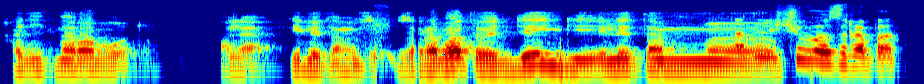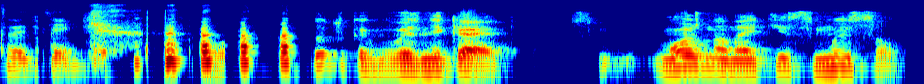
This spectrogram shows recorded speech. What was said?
ходить на работу. Аля. Или там зарабатывать деньги, или там... А для чего зарабатывать деньги? Тут как бы возникает. Можно найти смысл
